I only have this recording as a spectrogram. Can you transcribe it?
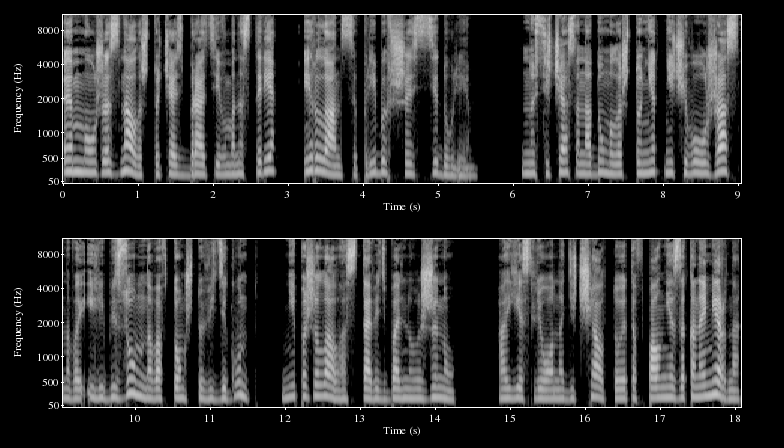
Эмма уже знала, что часть братьев в монастыре — ирландцы, прибывшие с Сидулием. Но сейчас она думала, что нет ничего ужасного или безумного в том, что Видигунд не пожелал оставить больную жену. А если он одичал, то это вполне закономерно,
